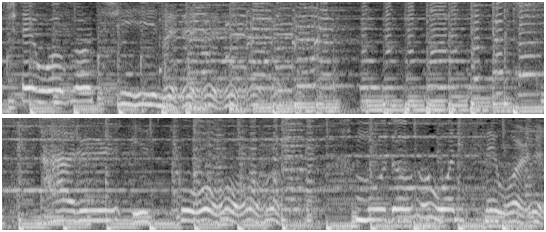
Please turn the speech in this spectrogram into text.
채워지네. 나를 잊 고 묻어온 세월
